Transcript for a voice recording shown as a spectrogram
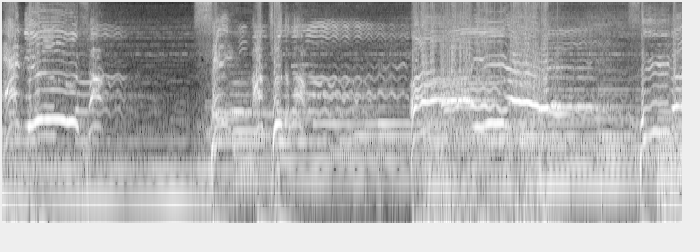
and you shall sing unto the Lord. Oh, yeah. Sing a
